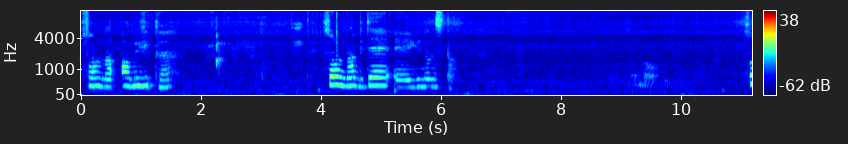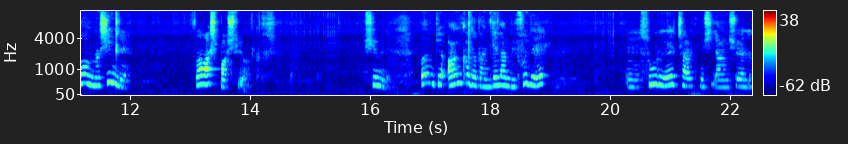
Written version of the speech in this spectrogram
sonra Amerika sonra bir de e, Yunanistan. Sonra şimdi savaş başlıyor arkadaşlar. Şimdi önce Ankara'dan gelen bir füze e, Suriye'ye çarpmış. Yani şöyle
